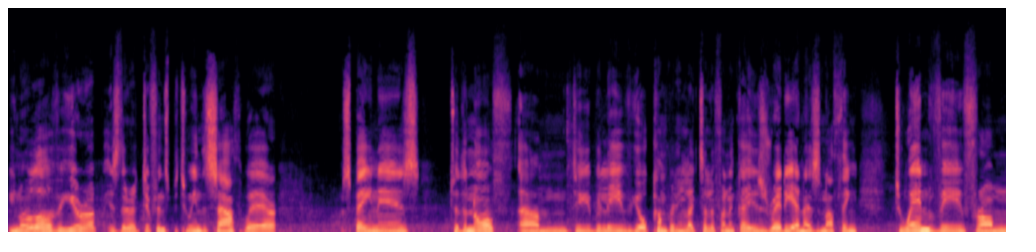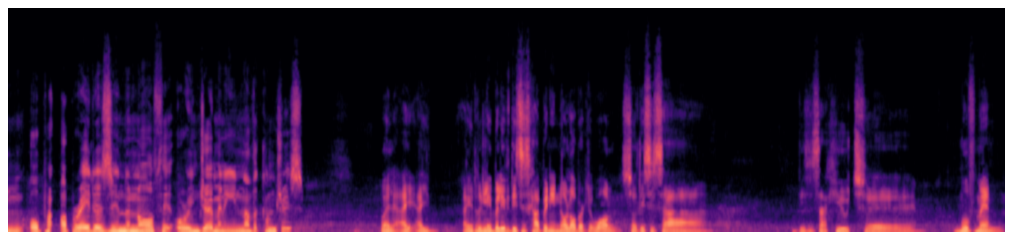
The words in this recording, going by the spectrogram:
in all over Europe? Is there a difference between the south, where Spain is, to the north? Um, do you believe your company, like Telefonica, is ready and has nothing to envy from op- operators in the north or in Germany and other countries? Well, I, I, I really believe this is happening all over the world. So this is a this is a huge. Uh, movement.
